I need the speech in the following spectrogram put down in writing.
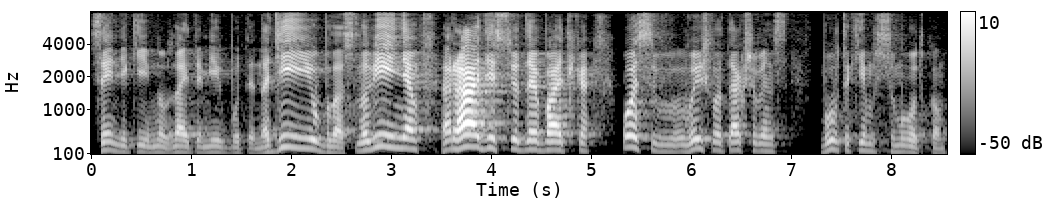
Син, який, ну, знаєте, міг бути надією, благословінням, радістю для батька. Ось вийшло так, що він був таким смутком.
